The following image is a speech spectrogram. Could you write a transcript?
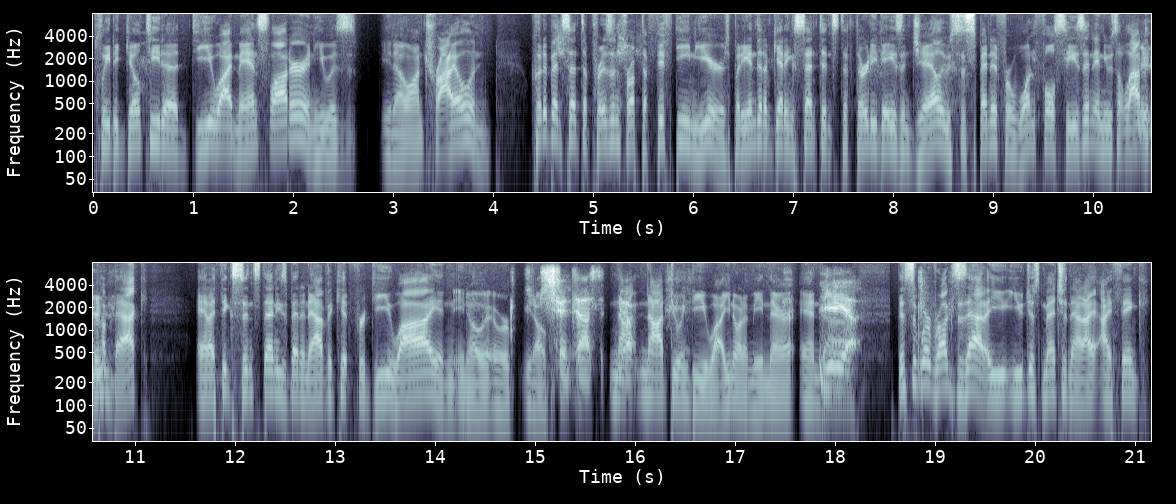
pleaded guilty to DUI manslaughter, and he was, you know, on trial and could have been sent to prison for up to 15 years, but he ended up getting sentenced to 30 days in jail. He was suspended for one full season, and he was allowed mm-hmm. to come back. And I think since then he's been an advocate for DUI, and you know, or you know, it's fantastic, not yep. not doing DUI. You know what I mean there? And yeah. Uh, this is where Ruggs is at. You, you just mentioned that. I, I think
